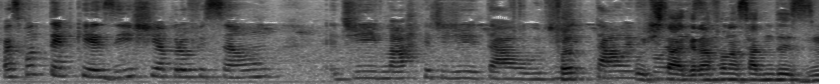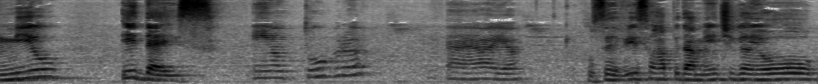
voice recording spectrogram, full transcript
Faz quanto tempo que existe a profissão de marketing digital, digital foi, O Instagram foi lançado em 2010. Em outubro. É, aí, ó. O serviço rapidamente ganhou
